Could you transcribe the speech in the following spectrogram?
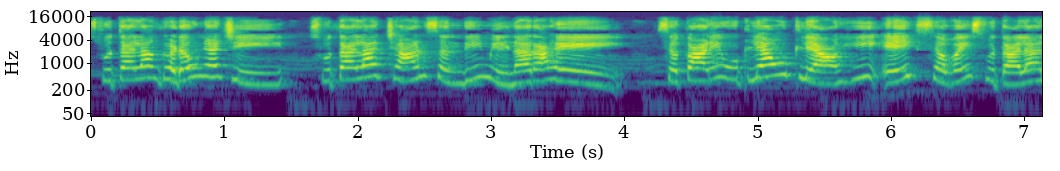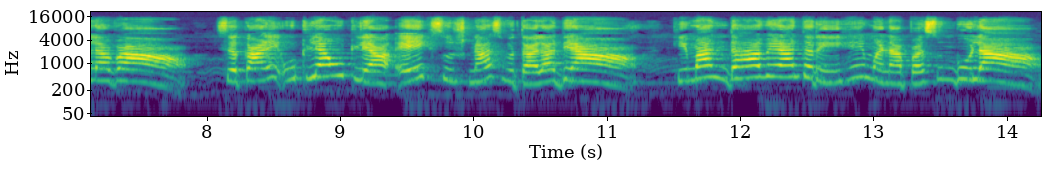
स्वतःला घडवण्याची स्वतःला छान संधी मिळणार आहे. सकाळी उठल्या उठल्या ही एक सवय स्वतःला लावा. सकाळी उठल्या उठल्या एक सूचना स्वतःला द्या. किमान दहा वेळा तरी हे मनापासून बोला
